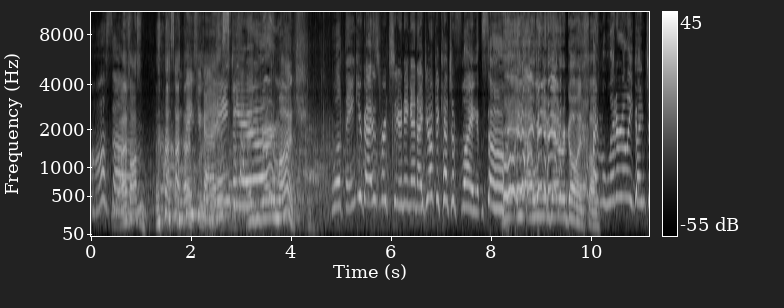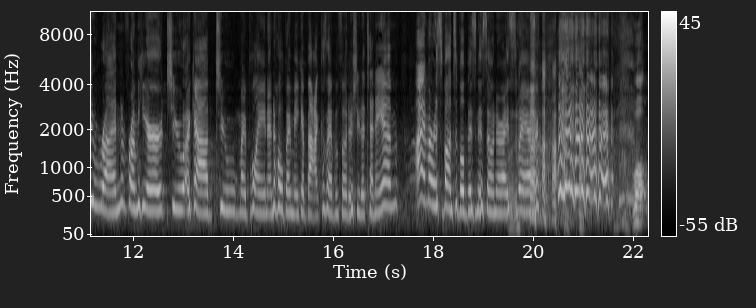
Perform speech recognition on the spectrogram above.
Awesome. that's awesome. Awesome. Thank you guys. Thank you. Thank you very much. Well, thank you guys for tuning in. I do have to catch a flight, so Yeah, we need to get her going. So I'm literally going to run from here to a cab to my plane and hope I make it back because I have a photo shoot at 10 a.m. I'm a responsible business owner, I swear. well,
